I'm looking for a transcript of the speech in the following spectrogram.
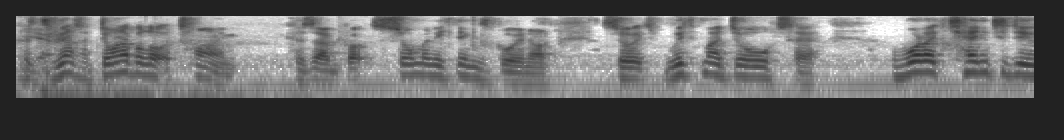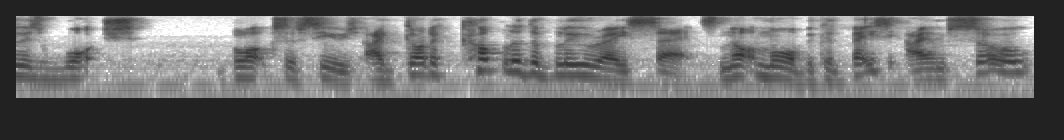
Because to be honest, I don't have a lot of time because I've got so many things going on. So it's with my daughter. What I tend to do is watch blocks of series. I got a couple of the Blu-ray sets, not more, because basically I am so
